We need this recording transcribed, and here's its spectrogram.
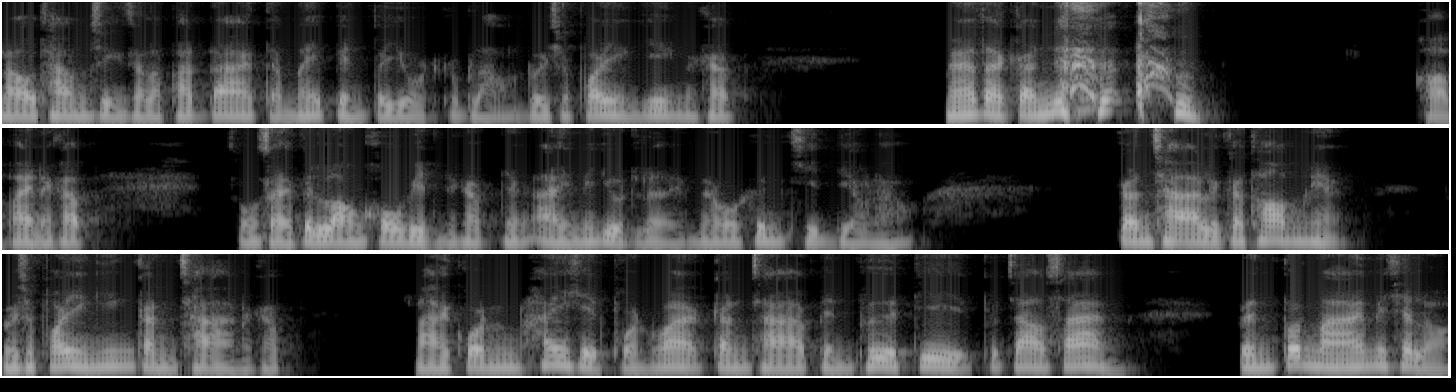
เราทำสิ่งสารพัดได้แต่ไม่เป็นประโยชน์กับเรา โดยเฉพาะอย่างยิ่งนะครับ แม้แต่กันขออภัยนะครับ สงสัยเป็นลองโควิดนะครับ ยังไอไม่หยุดเลยแม้ว่าขึ้นขีดเดียวแล้ว กัญชาหรือกระท่อมเนี่ย โดยเฉพาะอย่างยิ่งกัญชานะครับ หลายคนให้เหตุผลว่ากัญชาเป็นพืชที่พระเจ้าสร้าง เป็นต้นไม้ไม่ใช่เหรอ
